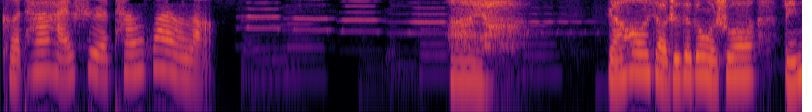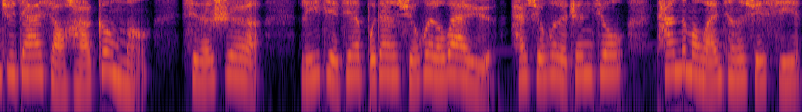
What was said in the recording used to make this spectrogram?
可她还是瘫痪了。哎呀，然后小侄子跟我说，邻居家小孩更猛，写的是李姐姐不但学会了外语，还学会了针灸。她那么顽强的学习，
